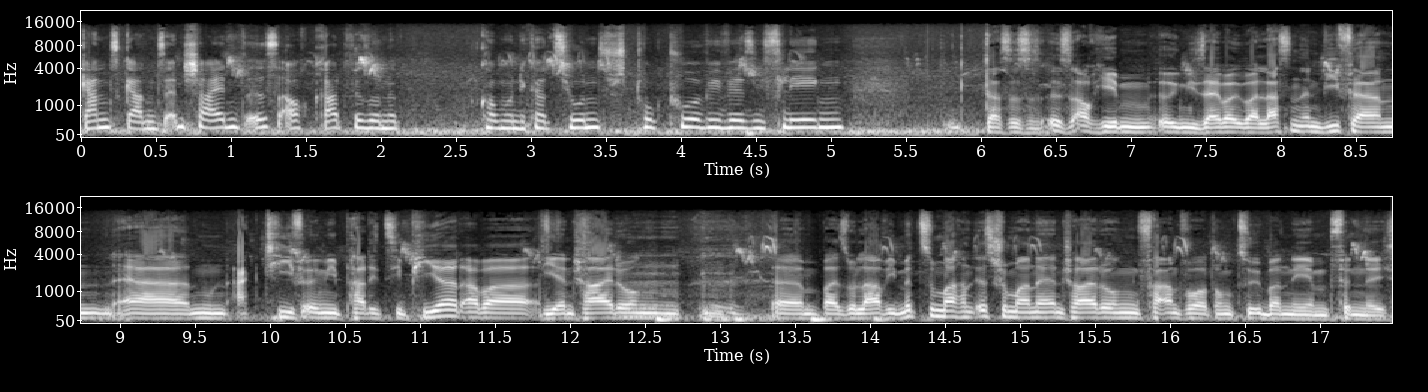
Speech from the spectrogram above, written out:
ganz, ganz entscheidend ist, auch gerade für so eine Kommunikationsstruktur, wie wir sie pflegen das ist, ist auch jedem irgendwie selber überlassen, inwiefern er nun aktiv irgendwie partizipiert. Aber die Entscheidung, ähm, bei Solavi mitzumachen, ist schon mal eine Entscheidung, Verantwortung zu übernehmen, finde ich.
